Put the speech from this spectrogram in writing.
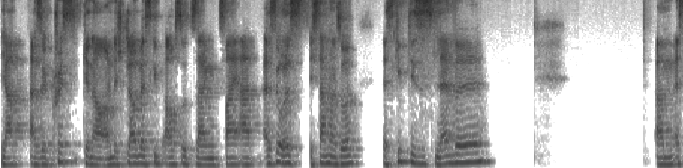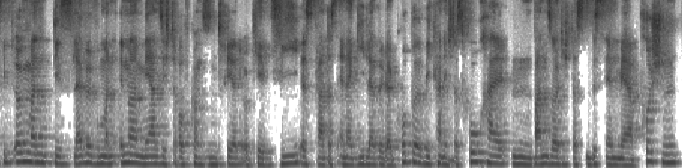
ja, also Chris, genau. Und ich glaube, es gibt auch sozusagen zwei Arten. Also es, ich sag mal so, es gibt dieses Level, ähm, es gibt irgendwann dieses Level, wo man immer mehr sich darauf konzentriert, okay, wie ist gerade das Energielevel der Gruppe, wie kann ich das hochhalten, wann sollte ich das ein bisschen mehr pushen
